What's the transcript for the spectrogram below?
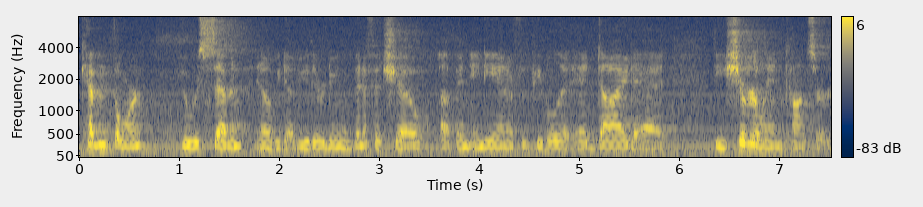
Kevin Thorn, who was seven in OVW. They were doing a benefit show up in Indiana for the people that had died at the Sugarland concert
